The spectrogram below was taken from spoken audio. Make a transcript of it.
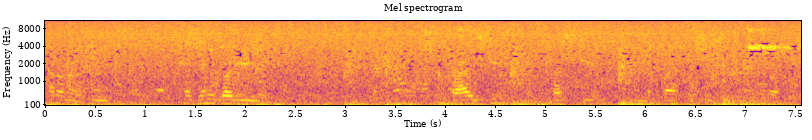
I don't know. If you, has anybody surprised you, impressed you in the you've been able to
